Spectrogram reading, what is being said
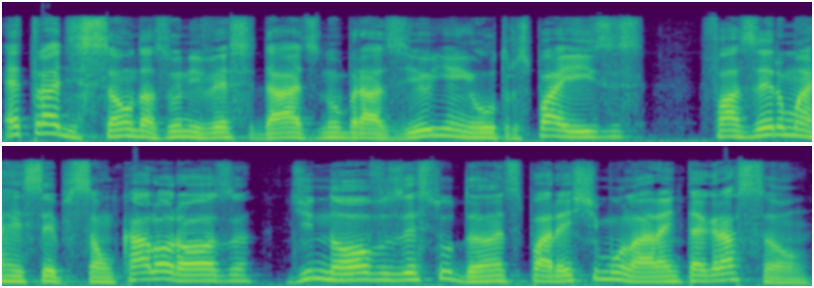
é tradição das universidades no Brasil e em outros países fazer uma recepção calorosa de novos estudantes para estimular a integração.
